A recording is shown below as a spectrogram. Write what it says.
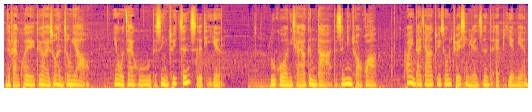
你的反馈对我来说很重要。因为我在乎的是你最真实的体验。如果你想要更大的生命转化，欢迎大家追踪觉醒人生的 App 页面，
